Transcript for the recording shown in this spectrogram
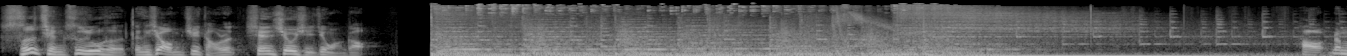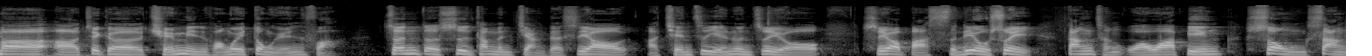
实情是如何？等一下我们去讨论，先休息进广告。好，那么啊，这个全民防卫动员法真的是他们讲的是要啊前置言论自由，是要把十六岁当成娃娃兵送上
